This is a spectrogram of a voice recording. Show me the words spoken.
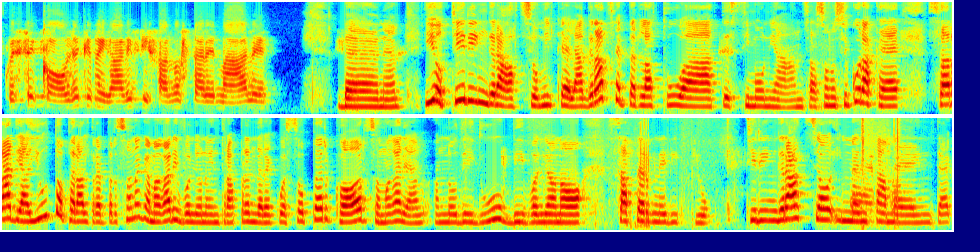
queste cose che magari ti fanno stare male. Bene, io ti ringrazio Michela, grazie per la tua testimonianza. Sono sicura che sarà di aiuto per altre persone che magari vogliono intraprendere questo percorso, magari han- hanno dei dubbi, vogliono saperne di più. Ti ringrazio Certo. immensamente.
